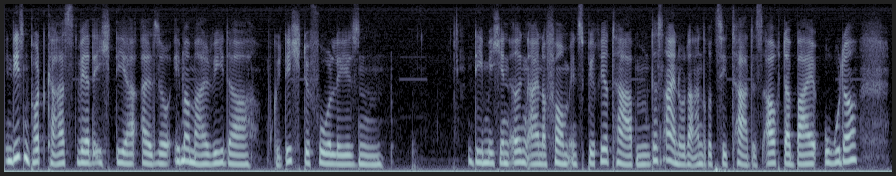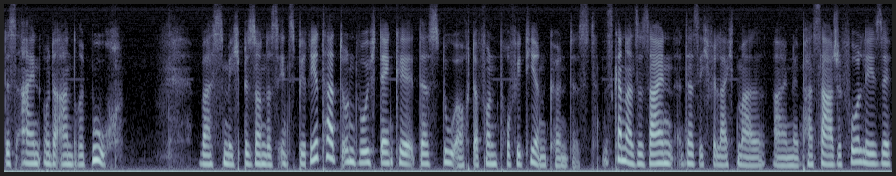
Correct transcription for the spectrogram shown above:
In diesem Podcast werde ich dir also immer mal wieder Gedichte vorlesen, die mich in irgendeiner Form inspiriert haben. Das ein oder andere Zitat ist auch dabei oder das ein oder andere Buch. was mich besonders inspiriert hat und wo ich denke, dass du auch davon profitieren könntest. Es kann also sein, dass ich vielleicht mal eine Passage vorlese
